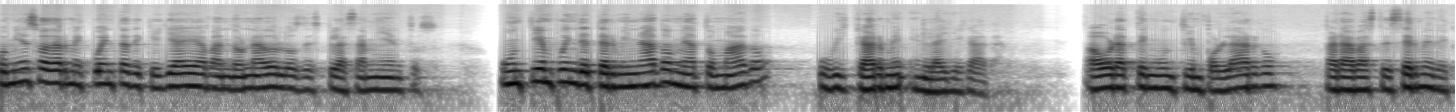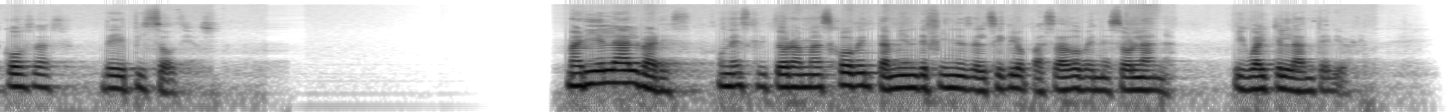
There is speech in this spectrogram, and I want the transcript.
Comienzo a darme cuenta de que ya he abandonado los desplazamientos. Un tiempo indeterminado me ha tomado ubicarme en la llegada. Ahora tengo un tiempo largo para abastecerme de cosas, de episodios. Mariela Álvarez, una escritora más joven también de fines del siglo pasado venezolana, igual que la anterior.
